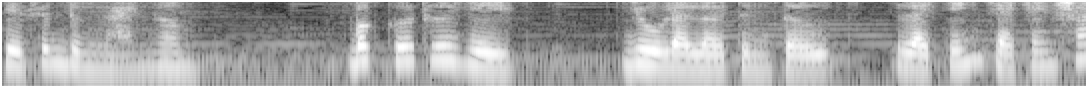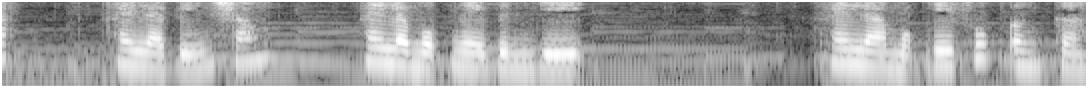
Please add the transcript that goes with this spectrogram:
thì xin đừng ngại ngần. Bất cứ thứ gì, dù là lời tình tự, là chén trà trang sách, hay là biển sóng, hay là một ngày bình dị, hay là một giây phút ân cần.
